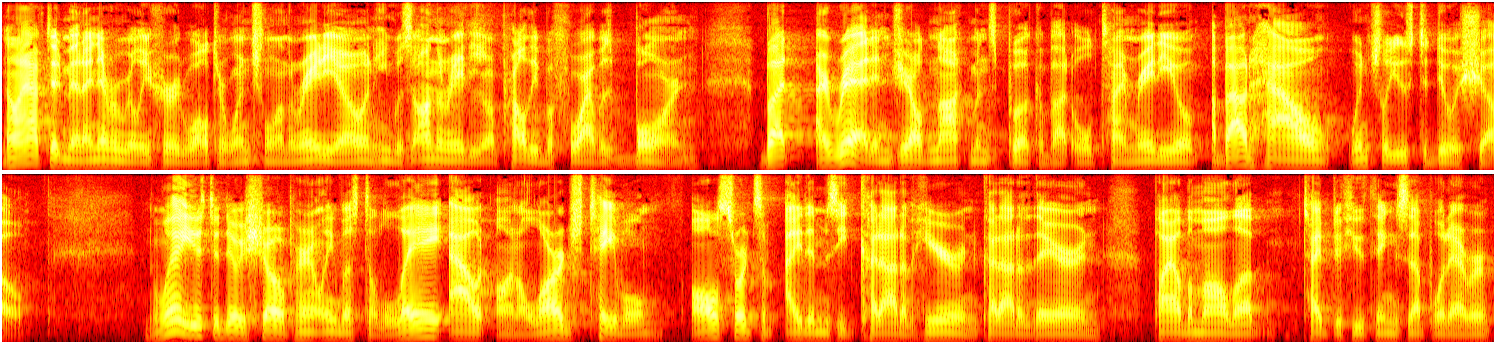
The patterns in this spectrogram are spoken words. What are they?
Now, I have to admit, I never really heard Walter Winchell on the radio, and he was on the radio probably before I was born. But I read in Gerald Nachman's book about old time radio about how Winchell used to do a show. And the way he used to do a show apparently was to lay out on a large table all sorts of items he'd cut out of here and cut out of there and piled them all up, typed a few things up, whatever.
